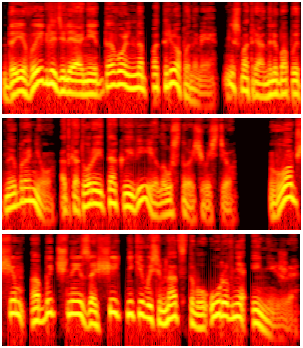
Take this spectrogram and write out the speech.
Да и выглядели они довольно потрепанными, несмотря на любопытную броню, от которой так и веяло устойчивостью. В общем, обычные защитники 18 уровня и ниже.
